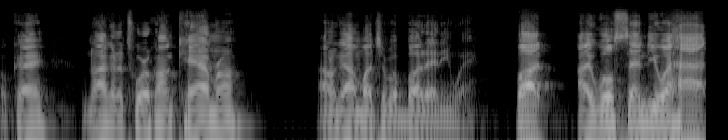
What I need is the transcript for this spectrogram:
Okay. I'm not going to twerk on camera. I don't got much of a butt anyway. But I will send you a hat.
